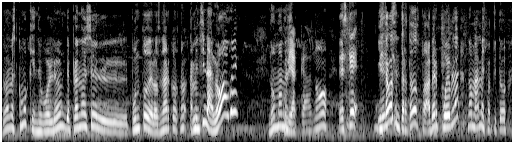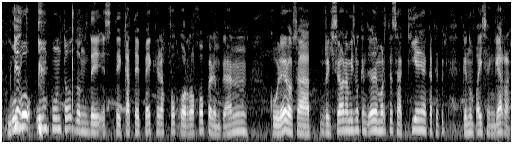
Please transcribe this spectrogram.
no mames, ¿cómo que Nuevo León de plano es el punto de los narcos? No, también Sinaloa, güey. No mames. Culiacán. No, es que. ¿Y estabas en tratados para ver Puebla? No mames, papito. ¿Qué- Hubo un punto donde este Catepec era foco rojo, pero en plan culero. O sea, registraron la misma cantidad de muertes aquí en Catepec que en un país en guerra.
